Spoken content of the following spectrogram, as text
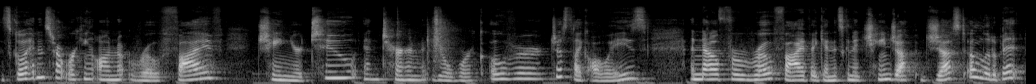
Let's go ahead and start working on row five chain your two and turn your work over just like always. And now for row five, again, it's gonna change up just a little bit.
